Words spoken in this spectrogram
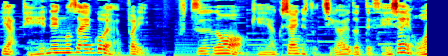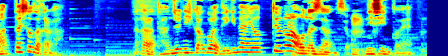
いや、定年後最高はやっぱり、普通の契約社員の人と違うよ。だって正社員終わった人だから。だから単純に比較はできないよっていうのは同じなんですよ。うん二審とねうん。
